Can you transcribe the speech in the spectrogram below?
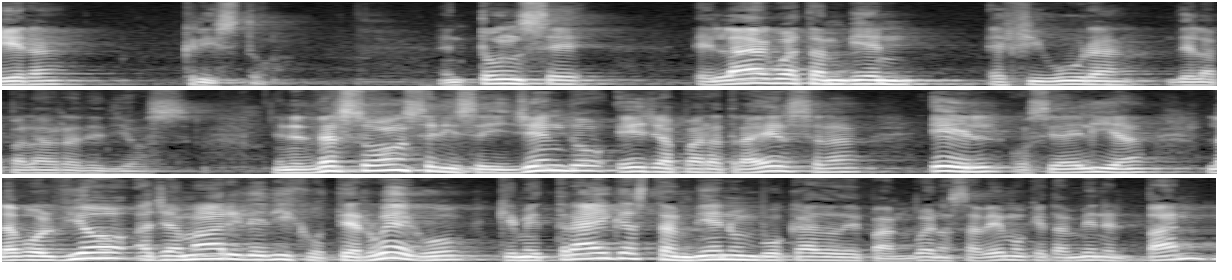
era Cristo. Entonces el agua también es figura de la palabra de Dios. En el verso 11 dice, y yendo ella para traérsela, él, o sea, Elías, la volvió a llamar y le dijo, te ruego que me traigas también un bocado de pan. Bueno, sabemos que también el pan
